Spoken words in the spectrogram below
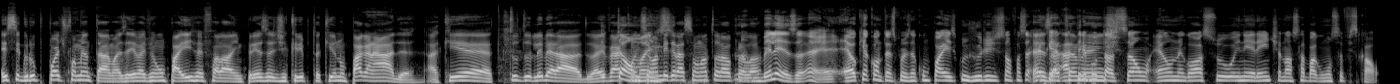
esse grupo pode fomentar, mas aí vai vir um país vai falar, empresa de cripto aqui não paga nada, aqui é tudo liberado. Aí então, vai acontecer mas... uma migração natural para lá. Beleza, é, é, o que acontece, por exemplo, com um país com jurisdição facilitada. É a tributação é um negócio inerente à nossa bagunça fiscal,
